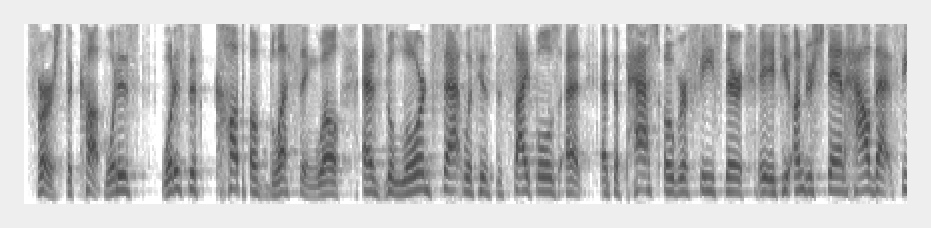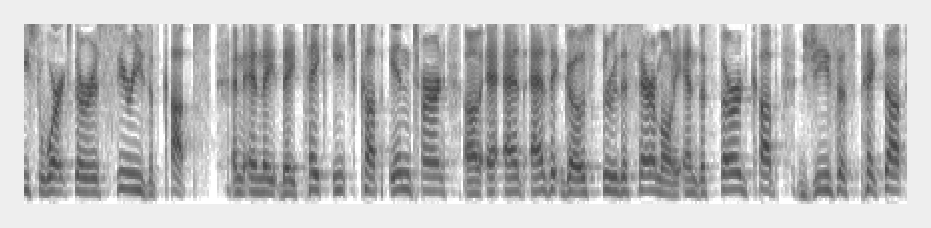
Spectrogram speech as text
First, the cup. What is, what is this cup of blessing? Well, as the Lord sat with his disciples at, at the Passover feast, there, if you understand how that feast works, there are a series of cups, and, and they, they take each cup in turn uh, as, as it goes through the ceremony. And the third cup Jesus picked up,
